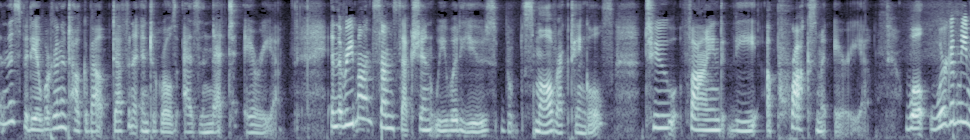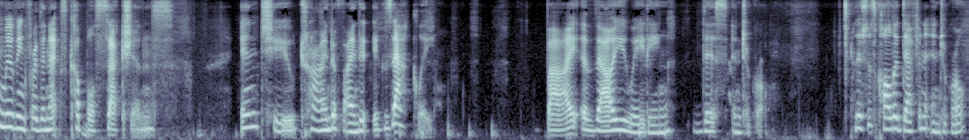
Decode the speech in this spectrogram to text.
In this video, we're going to talk about definite integrals as net area. In the Riemann sum section, we would use small rectangles to find the approximate area. Well, we're going to be moving for the next couple sections into trying to find it exactly by evaluating this integral. This is called a definite integral.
